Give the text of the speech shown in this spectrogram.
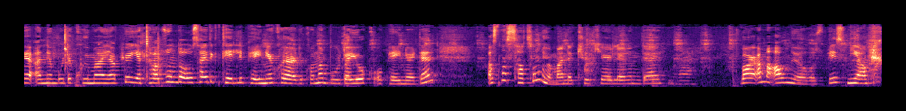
Ve annem burada kuymağı yapıyor. Ya Trabzon'da olsaydık telli peynir koyardık ona. Burada yok o peynirden. Aslında satılmıyor mu anne Türkiye'lerinde? Var. Var ama almıyoruz biz. Niye almıyoruz?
